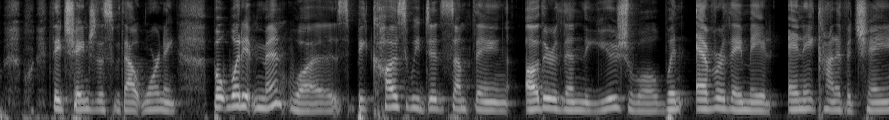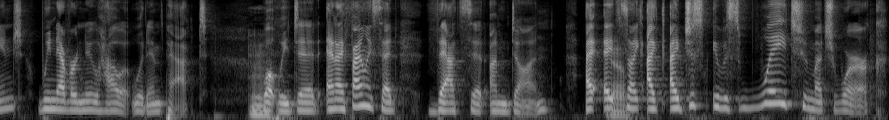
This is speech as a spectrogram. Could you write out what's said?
they changed this without warning. But what it meant was because we did something other than the usual, whenever they made any kind of a change, we never knew how it would impact mm. what we did. And I finally said, that's it, I'm done. I, it's yeah. like I, I just it was way too much work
